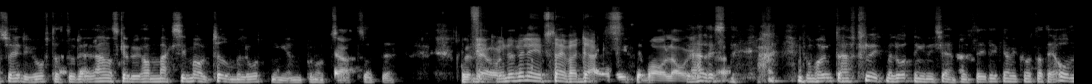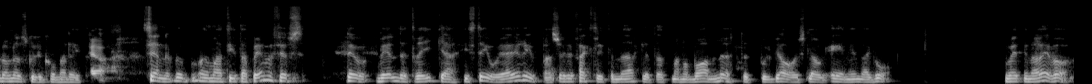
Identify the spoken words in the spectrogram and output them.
så är det ju oftast och det, annars ska du ha maximal tur med lottningen på något ja. sätt. Så att, det, det kunde väl i och för sig vara dags. Riktigt bra lag. Ja, det, de har ju inte haft flyt med lottningen i Champions League, det kan vi konstatera, om de nu skulle komma dit. Ja. Sen om man tittar på MFFs då väldigt rika historia i Europa så är det faktiskt lite märkligt att man har bara mött ett bulgariskt lag en enda gång. vet ni när det var?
